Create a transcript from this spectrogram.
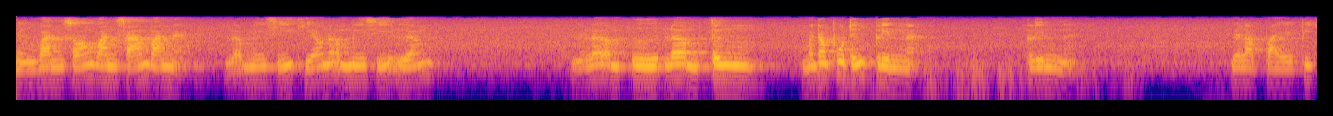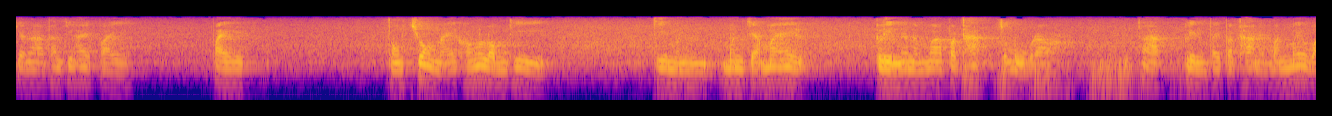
หนึ่งวันสองวันสามวันเนี่ยเริ่มมีสีเขียวเริ่มมีสีเหลือง เริ่มอืดเริ่มตึงไม่ต้องพูดถึงกลิ่นน่ะ กลิ่นเวลาไปพิจารณาท่านที่ให้ไปไปตรงช่วงไหนของลมที่ ที่มันมันจะไม่ให้กลิ่นนั้นมาปะทะจมูกเรา ถ้ากลิ่นไปปะทะเนี่ยมันไม่ไหว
